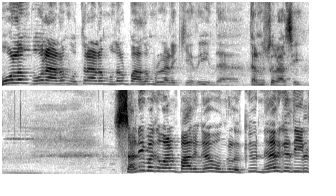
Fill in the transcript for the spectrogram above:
மூலம் பூராடம் உத்திராடம் முதல் பாதம் உள்ளடக்கியது இந்த தனுசு ராசி. சனி பகவான் பாருங்க உங்களுக்கு நேர்கதியில்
